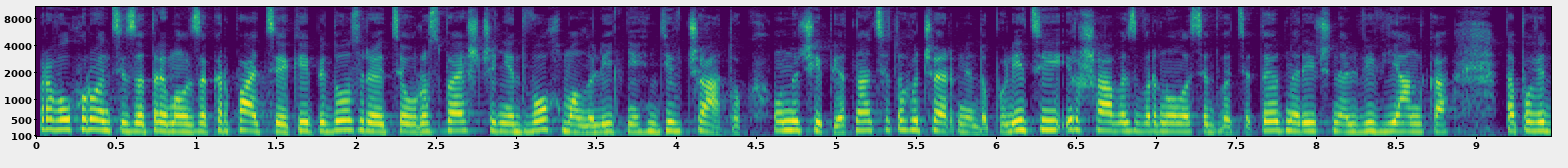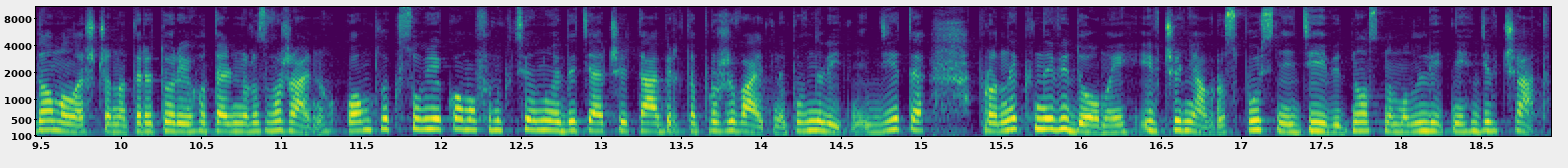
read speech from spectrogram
Правоохоронці затримали закарпатця, який підозрюється у розбещенні двох малолітніх дівчаток. Уночі 15 червня до поліції Іршави звернулася 21-річна львів'янка та повідомила, що на території готельно-розважального комплексу, в якому функціонує дитячий табір та проживають неповнолітні діти, проник невідомий і вчиняв розпусні дії відносно малолітніх дівчат.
